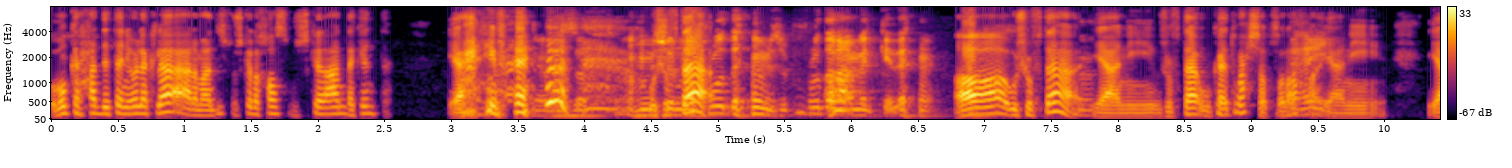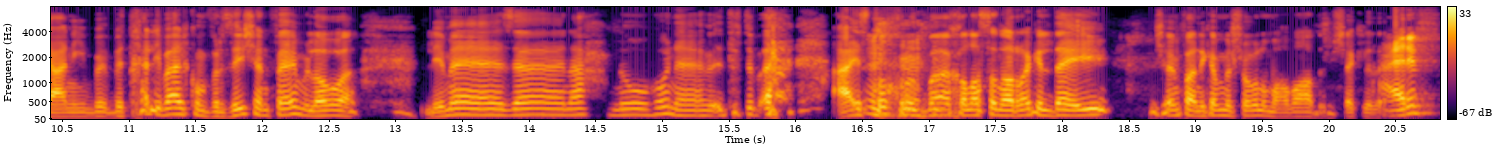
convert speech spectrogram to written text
وممكن حد تاني يقول لك لأ أنا ما عنديش مشكلة خالص المشكلة عندك أنت، يعني آه بالضبط، مش وشُفتها. المفروض مش المفروض أنا آه. أعمل كده. آه، آه، وشُفتها، آه. يعني وشُفتها وكانت وحشة ده بصراحة، حقيقي. يعني يعني بتخلّي بقى الconversation فاهم، اللي هو لماذا نحن هنا؟ أنت بتبقى عايز تخرج بقى خلاص أنا الراجل ده إيه، مش هينفع نكمّل شغل مع بعض بالشكل ده. عارف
